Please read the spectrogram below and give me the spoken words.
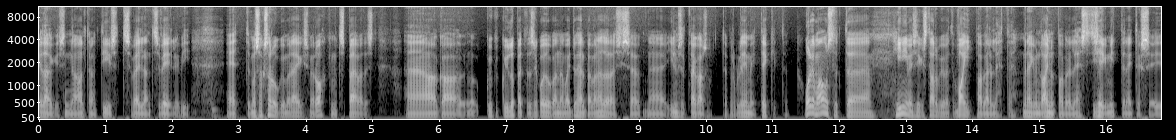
kedagi sinna alternatiivsetesse väljaandesse veel ei vii. et ma saaks aru, kui me räägiksime rohkematest päevadest äh,, aga no, kui, kui lõpetada see kojukanne vaid ühel päeval nädalas, siis see äh, ilmselt väga suurt probleemi ei tekita. Olgem ausad äh,, inimesi, kes tarbivad vaid paberlehte, me räägime nüüd ainult paberlehest, isegi mitte näiteks ei,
